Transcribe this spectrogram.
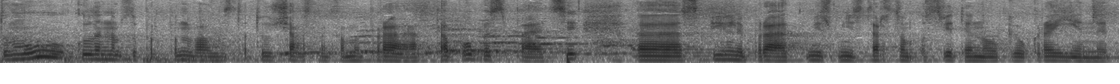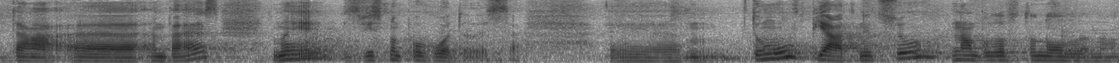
Тому, коли нам запропонували стати учасниками проекту по безпеці, е, спільний проект між Міністерством освіти і науки України та е, МВС, ми, звісно, погодилися. Е, Тому в п'ятницю нам було встановлено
